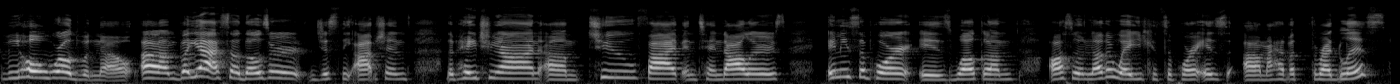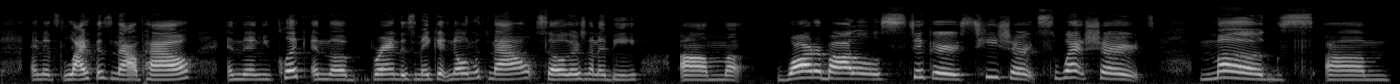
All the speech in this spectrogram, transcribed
the whole world would know. Um, but yeah. So those are just the options. The Patreon, um, two, five, and ten dollars. Any support is welcome. Also, another way you can support is um, I have a Threadless, and it's Life is Malpal. And then you click, and the brand is Make It Known with Mal. So there's gonna be um, water bottles, stickers, t-shirts, sweatshirts, mugs, um,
